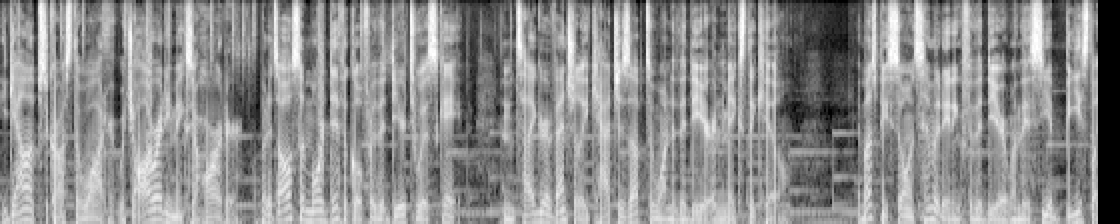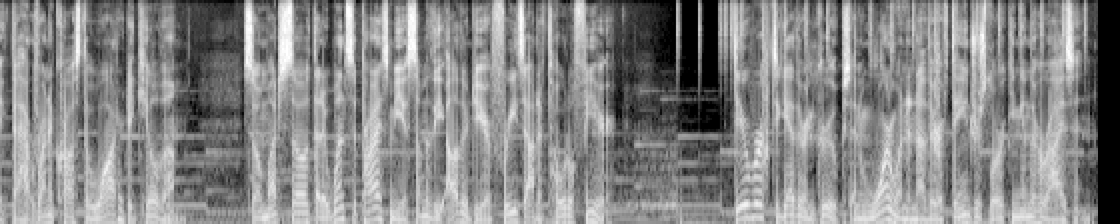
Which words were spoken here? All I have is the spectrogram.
He gallops across the water, which already makes it harder, but it's also more difficult for the deer to escape, and the tiger eventually catches up to one of the deer and makes the kill. It must be so intimidating for the deer when they see a beast like that run across the water to kill them. So much so that it wouldn't surprise me if some of the other deer freeze out of total fear. Deer work together in groups and warn one another of dangers lurking in the horizon.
